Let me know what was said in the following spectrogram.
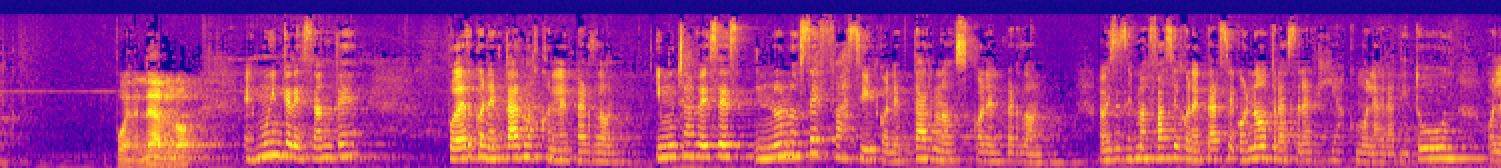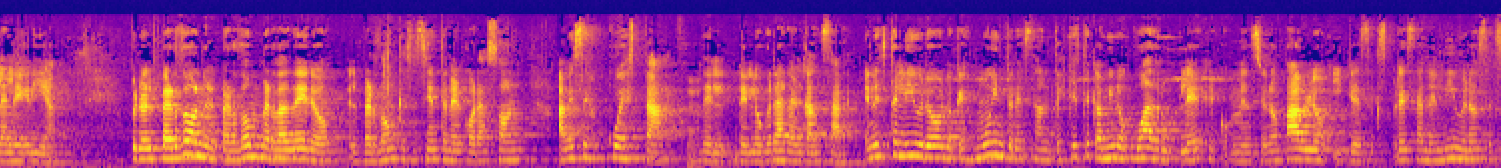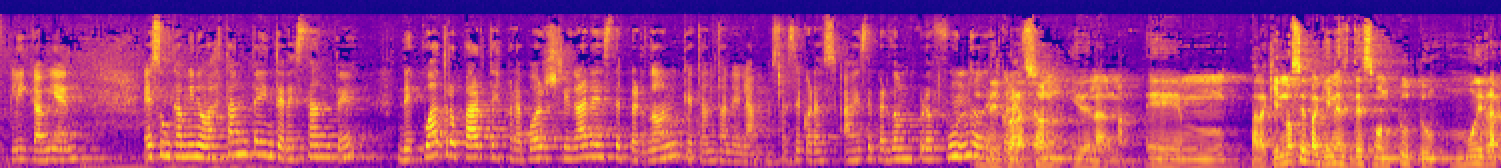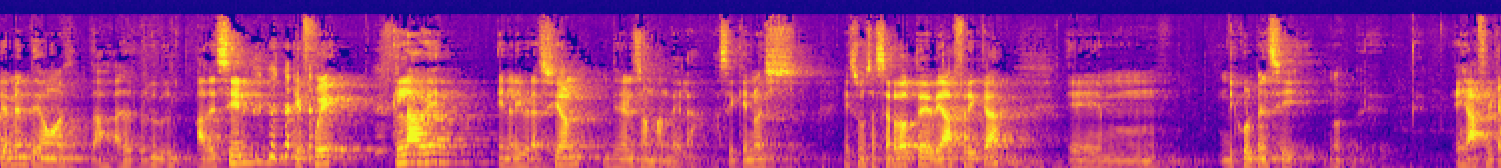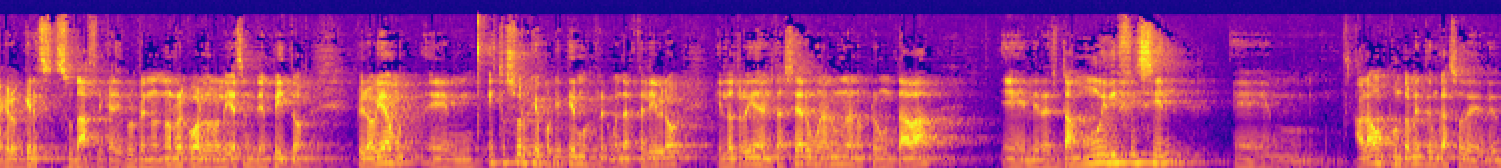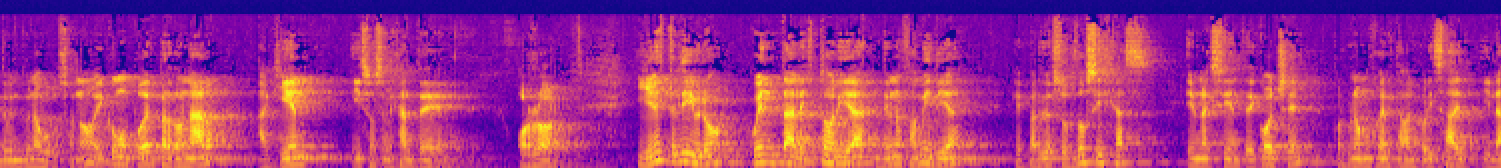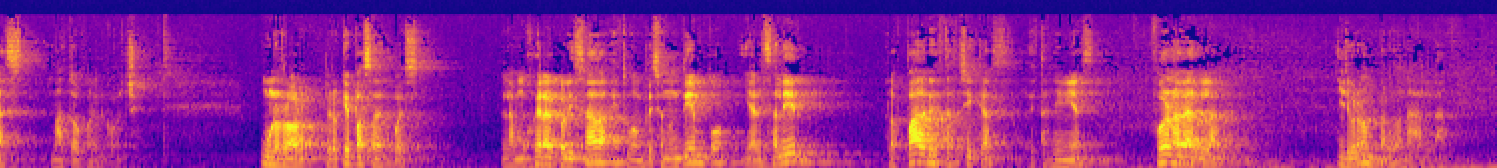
Pueden leerlo. Es muy interesante poder conectarnos con el perdón. Y muchas veces no nos es fácil conectarnos con el perdón. A veces es más fácil conectarse con otras energías como la gratitud o la alegría. Pero el perdón, el perdón verdadero, el perdón que se siente en el corazón, a veces cuesta de, de lograr alcanzar. En este libro lo que es muy interesante es que este camino cuádruple que mencionó Pablo y que se expresa en el libro, se explica bien, es un camino bastante interesante de cuatro partes para poder llegar a ese perdón que tanto anhelamos, a ese, coraz- a ese perdón profundo del, del corazón y del alma. Eh, para quien no sepa quién es Desmond Tutu, muy rápidamente vamos a, a- a decir que fue clave en la liberación de Nelson Mandela. Así que no es, es un sacerdote de África. Eh, disculpen si no- es África, creo que es Sudáfrica, disculpen, no, no recuerdo, lo leí hace un tiempito. Pero había, eh, esto surge porque queremos recomendar este libro. El otro día en el taller una alumna nos preguntaba, eh, le resultaba muy difícil, eh, hablamos puntualmente de un caso de, de- un abuso, ¿no? Y cómo poder perdonar a quien hizo semejante horror. Y en este libro cuenta la historia de una familia que perdió a sus dos hijas en un accidente de coche porque una mujer estaba alcoholizada y las mató con el coche. Un horror, pero ¿qué pasa después? La mujer alcoholizada estuvo en prisión un tiempo y al salir, los padres de estas chicas, de estas niñas, fueron a verla y lograron perdonarla.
